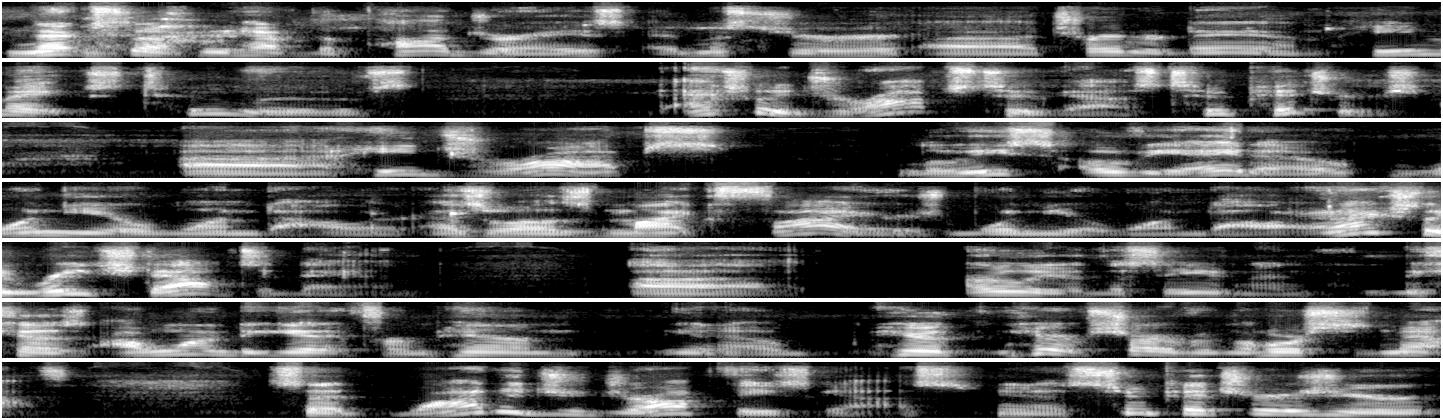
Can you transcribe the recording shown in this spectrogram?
Next up, we have the Padres and Mr. Uh, Trader Dan. He makes two moves. Actually, drops two guys, two pitchers. Uh, he drops Luis Oviedo, one year, one dollar, as well as Mike Fiers, one year, one dollar, and actually reached out to Dan uh, earlier this evening because I wanted to get it from him. You know, hear hear it straight from the horse's mouth. Said, why did you drop these guys? You know, two pitchers. You're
